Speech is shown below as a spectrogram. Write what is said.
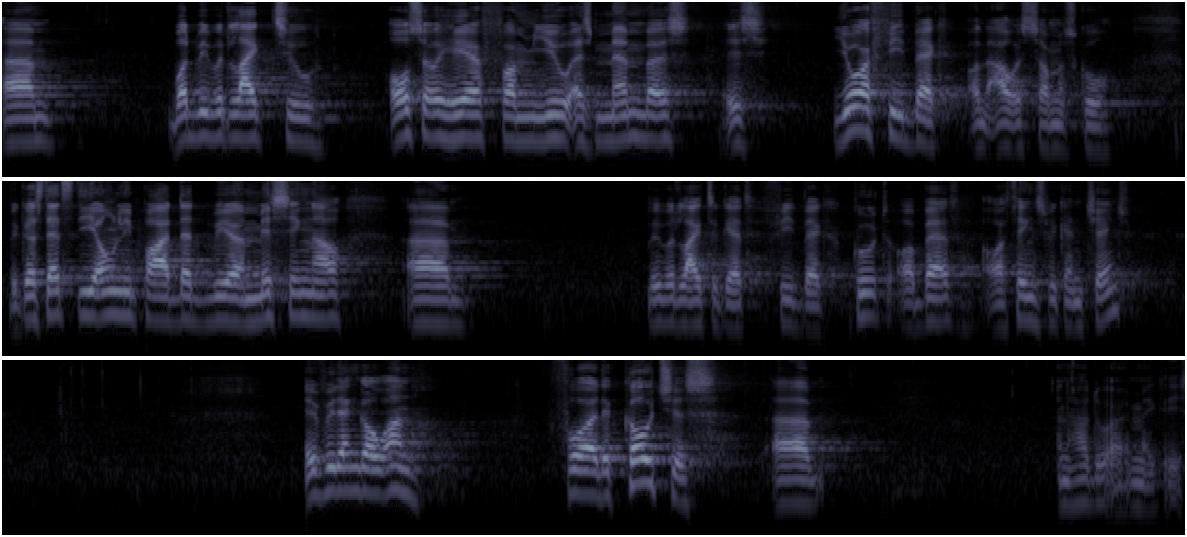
Um, what we would like to also hear from you as members is your feedback on our summer school. Because that's the only part that we are missing now. Um, we would like to get feedback, good or bad, or things we can change. If we then go on, for the coaches, uh, and how do I make this?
